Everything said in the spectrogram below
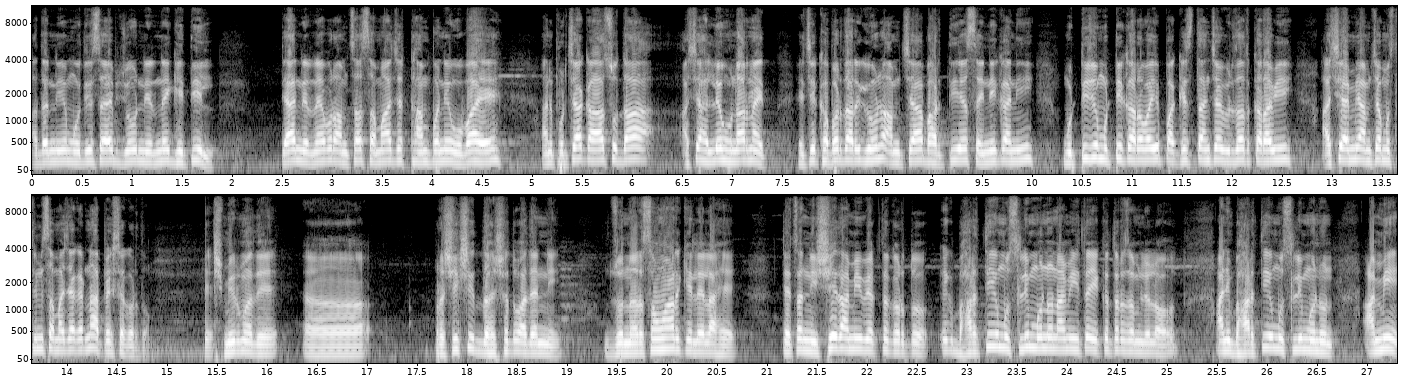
आदरणीय मोदी साहेब जो निर्णय घेतील त्या निर्णयावर आमचा समाज ठामपणे उभा आहे. आणि पुढच्या काळातसुद्धा असे हल्ले होणार नाहीत याची खबरदारी घेऊन आमच्या भारतीय सैनिकांनी मुठ्ठीची मुठ्ठी कारवाई पाकिस्तानच्या विरोधात करावी अशी आम्ही आमच्या मुस्लिम समाजाकडनं अपेक्षा करतो. काश्मीरमध्ये प्रशिक्षित दहशतवाद्यांनी जो नरसंहार केलेला आहे त्याचा निषेध आम्ही व्यक्त करतो. एक भारतीय मुस्लिम म्हणून आम्ही इथं एकत्र जमलेलो आहोत. आणि भारतीय मुस्लिम म्हणून आम्ही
